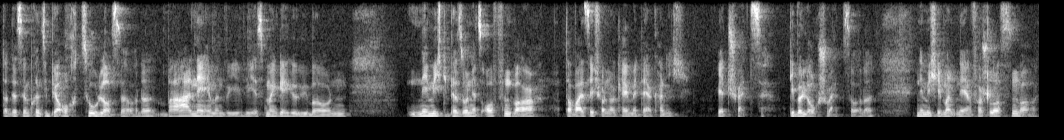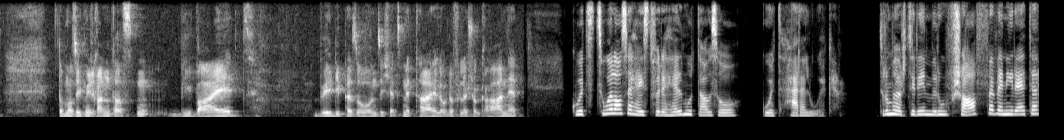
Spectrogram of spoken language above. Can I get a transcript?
das ist im Prinzip ja auch zulassen, oder? Wahrnehmen, wie, wie ist mein Gegenüber und nehme ich die Person jetzt offen wahr, da weiß ich schon, okay, mit der kann ich jetzt schwätzen. Die will auch schwätzen, oder? Nehme ich jemanden eher verschlossen wahr. Da muss ich mich rantasten, wie weit will die Person sich jetzt mitteilen oder vielleicht auch gar nicht. Gutes Zulassen heisst für Helmut also gut heranschauen. Darum hört er immer auf zu arbeiten, wenn ich rede,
